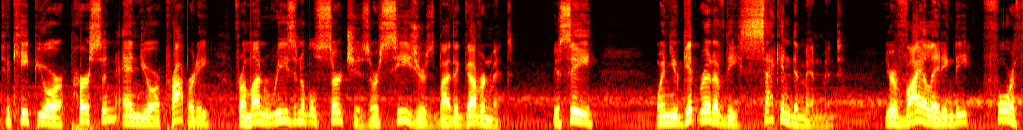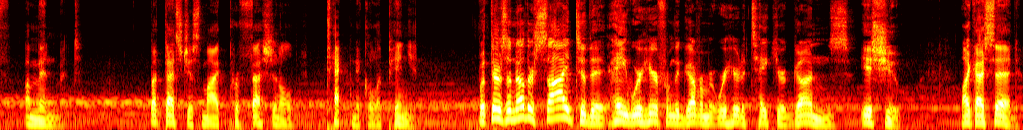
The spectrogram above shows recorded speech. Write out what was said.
to keep your person and your property from unreasonable searches or seizures by the government. You see, when you get rid of the Second Amendment, you're violating the Fourth Amendment. But that's just my professional, technical opinion. But there's another side to the hey, we're here from the government, we're here to take your guns issue. Like I said,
